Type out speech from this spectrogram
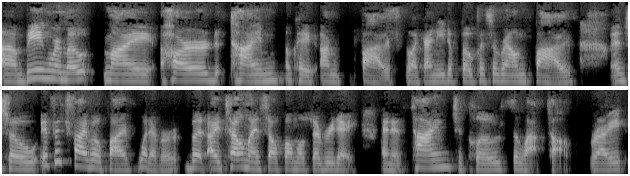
um, being remote my hard time okay i'm five like i need to focus around five and so if it's 505 whatever but i tell myself almost every day and it's time to close the laptop right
